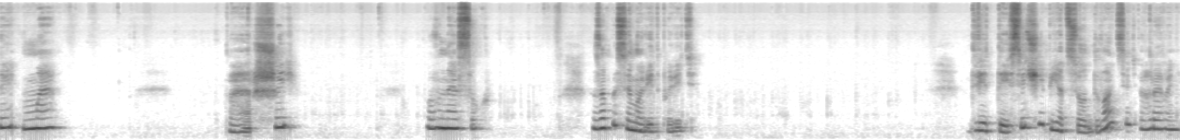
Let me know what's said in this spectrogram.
становитиме перший внесок. Записуємо відповідь. 2520 гривень.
